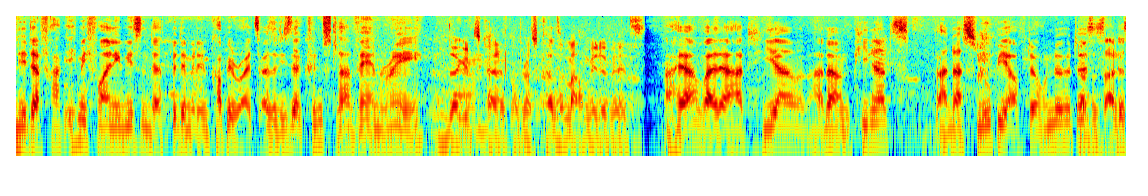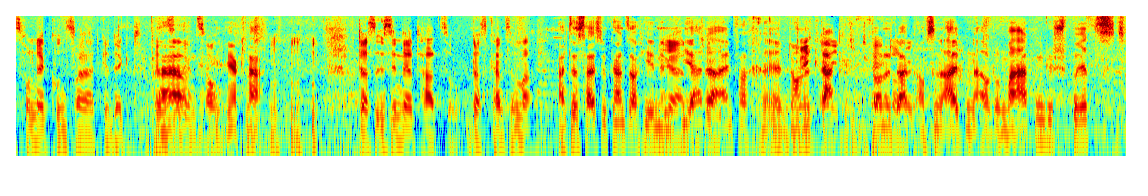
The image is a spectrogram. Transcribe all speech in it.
Nee, da frage ich mich vor allen Dingen, wie ist denn das bitte mit den Copyrights? Also dieser Künstler, Van Ray, Da gibt es keine Kopie, das kannst du machen, wie du willst. ach ja, weil er hat hier, hat er einen Peanuts, hat er Snoopy auf der Hundehütte. Das ist alles von der Kunstfreiheit gedeckt. Kennst Ah, du den. Song? Ja, klar. Das ist in der Tat so. Das kannst du machen. Ach, das heißt, du kannst auch hier, nämlich Ja, hier hat er natürlich. einfach äh, Donald Duck, Donald. Duck auf so einen alten Automaten gespritzt.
